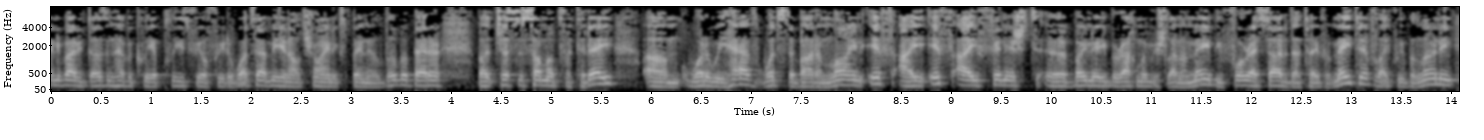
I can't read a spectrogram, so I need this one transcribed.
anybody doesn't have it clear, please feel free to WhatsApp me, and I'll try and explain it a little bit better. But just to sum up for today, um, what do we have? What's the bottom line? If I if I finished uh, before I started that type of native, like we've been learning,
